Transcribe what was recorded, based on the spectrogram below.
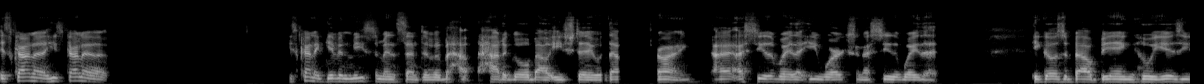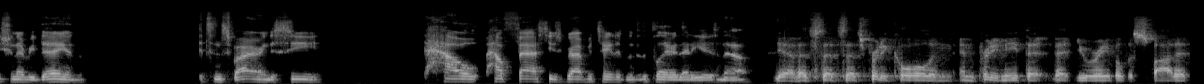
It's kind of he's kind of he's kind of given me some incentive about how to go about each day without trying. I, I see the way that he works and i see the way that he goes about being who he is each and every day and it's inspiring to see how how fast he's gravitated into the player that he is now yeah that's that's that's pretty cool and and pretty neat that that you were able to spot it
